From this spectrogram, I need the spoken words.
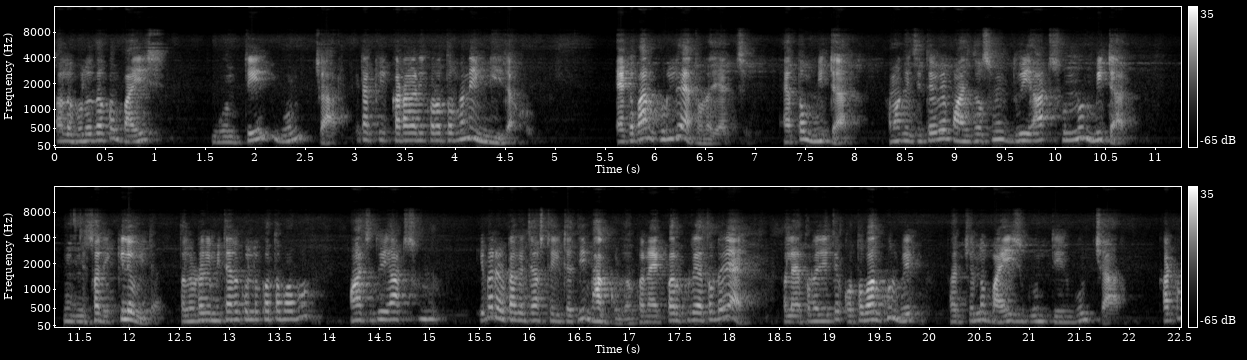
তাহলে হলো দেখো বাইশ গুণ তিন গুণ চার। এটা কি কাটাকাটি দরকার নেই? এমনি রাখো একবার ঘুরলে এতটা যাচ্ছে। এত মিটার, আমাকে যেতে হবে পাঁচ দশমিক দুই আট শূন্য মিটার। সরি কিলোমিটার তাহলে ওটাকে মিটার করলে কত পাবো? পাঁচ দুই আট শূন্য। এবারে ওটাকে জাস্ট এইটা দিয়ে ভাগ করে দাও কারণ একবার ঘুরে এতটা যায়, তাহলে এতটা যেতে কতবার ঘুরবে? তার জন্য বাইশ গুণ তিন গুণ চার। কাটো।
